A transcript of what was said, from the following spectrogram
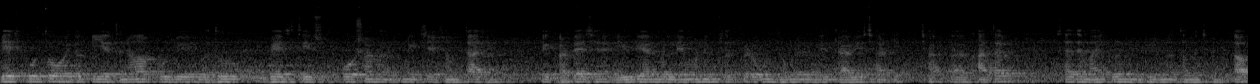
ભેજ પૂરતો હોય તો પિયત ન આપવું જોઈએ. વધુ ભેજથી પોષણની જે ક્ષમતા છે એ ઘટે છે. યુરિયા લેમોનિયમ સલ્ફેટ ઓગણીસ ઓગણીસ દ્રાવ્ય છાટી ખાતર સાથે માઇક્રોન્યુટ્રીનો તમે છંટકાવ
